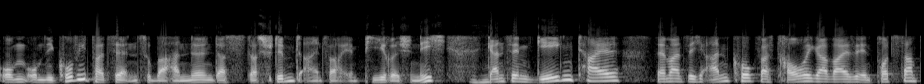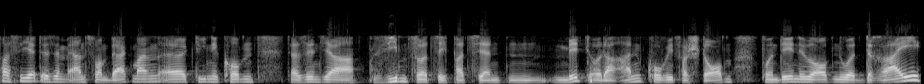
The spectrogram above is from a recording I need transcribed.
um, um die Covid-Patienten zu behandeln, das, das stimmt einfach empirisch nicht. Mhm. Ganz im Gegenteil, wenn man sich anguckt, was traurigerweise in Potsdam passiert ist, im Ernst von Bergmann äh, Klinikum, da sind ja 47 Patienten mit oder an Covid verstorben, von denen überhaupt nur drei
